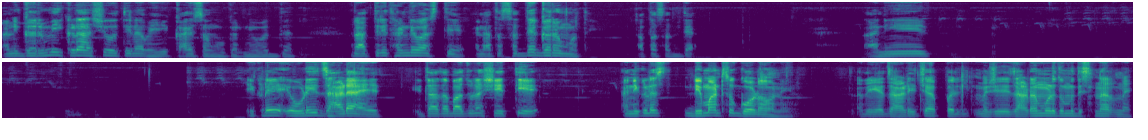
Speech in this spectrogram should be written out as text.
आणि गरमी इकडं अशी होती ना भाई काय सांगू गरमीबद्दल? रात्री थंडी वाजते आणि आता सध्या गरम होते आता सध्या. आणि इकडे एवढी झाडं आहेत. इथं आता बाजूला शेती आहे. आणि इकडेच डिमांडचं गोडाऊन आहे. आता या झाडीच्या पल म्हणजे झाडामुळे तुम्हाला दिसणार नाही.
